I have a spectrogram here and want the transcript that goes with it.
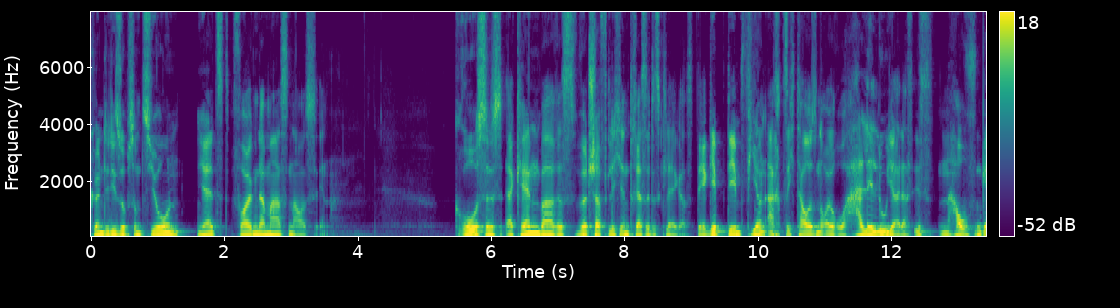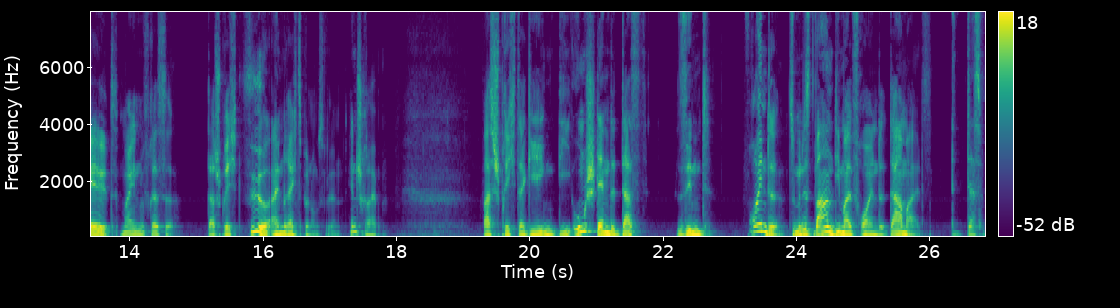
könnte die Subsumption jetzt folgendermaßen aussehen. Großes, erkennbares wirtschaftliche Interesse des Klägers. Der gibt dem 84.000 Euro. Halleluja, das ist ein Haufen Geld. Meine Fresse. Das spricht für einen Rechtsbildungswillen. Hinschreiben. Was spricht dagegen? Die Umstände, das sind Freunde. Zumindest waren die mal Freunde, damals. Das,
